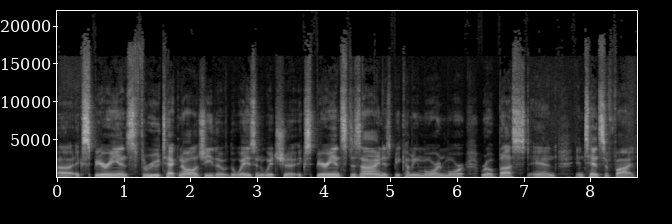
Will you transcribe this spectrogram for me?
uh, experience through technology, the, the ways in which uh, experience design is becoming more and more robust and intensified.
